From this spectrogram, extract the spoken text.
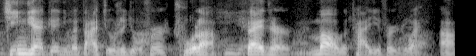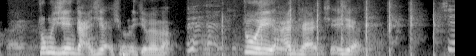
今天给你们打九十九分，除了 better 帽子差一分之外啊，衷心感谢兄弟姐妹们，注意安全，谢谢，谢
